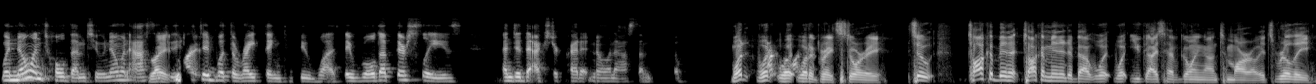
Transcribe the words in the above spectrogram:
when no one told them to, no one asked right. them to. They did what the right thing to do was. They rolled up their sleeves and did the extra credit no one asked them to. What what what what a great story. So talk a minute talk a minute about what what you guys have going on tomorrow. It's really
